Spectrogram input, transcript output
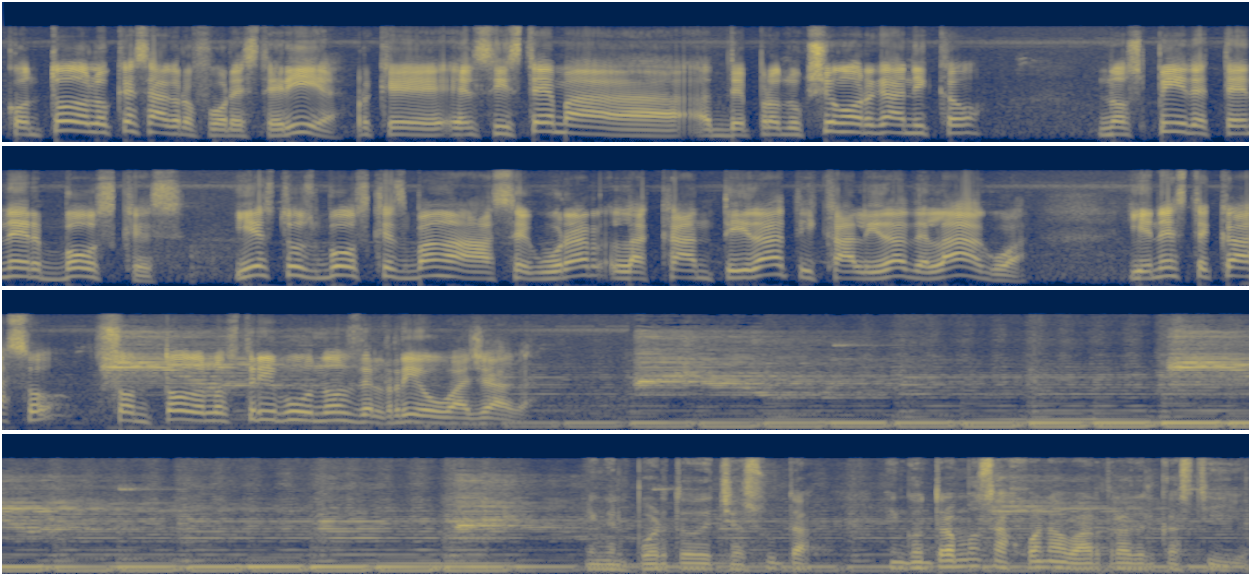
con todo lo que es agroforestería, porque el sistema de producción orgánico nos pide tener bosques y estos bosques van a asegurar la cantidad y calidad del agua y en este caso son todos los tribunos del río Guayaga. En el puerto de Chasuta encontramos a Juana Bartra del Castillo,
